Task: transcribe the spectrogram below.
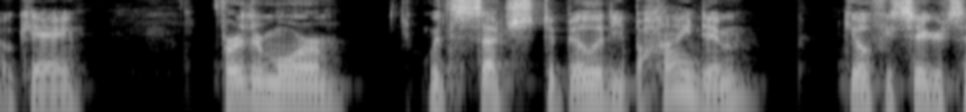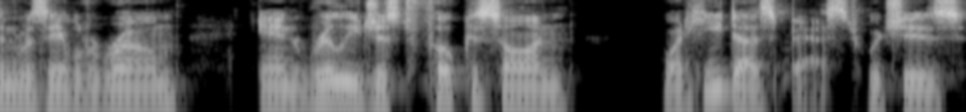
Okay. Furthermore, with such stability behind him, Gylfi Sigurdsson was able to roam and really just focus on what he does best, which is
